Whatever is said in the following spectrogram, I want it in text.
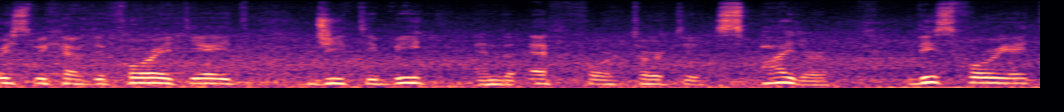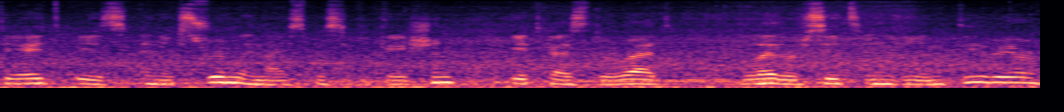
nice We have the 488 GTB and the F430 Spider. This 488 is an extremely nice specification. It has the red leather seats in the interior,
